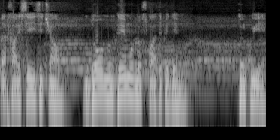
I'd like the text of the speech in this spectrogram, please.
Dar farisei ziceau, cu Domnul demonilor scoate pe demon. Tălcuire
